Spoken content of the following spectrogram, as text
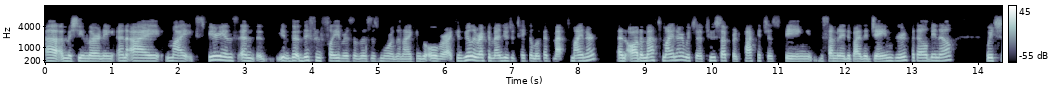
uh, machine learning. And I, my experience and the different flavors of this is more than I can go over. I can really recommend you to take a look at Matminer and Automatminer, which are two separate packages being disseminated by the Jain group at LBNL which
